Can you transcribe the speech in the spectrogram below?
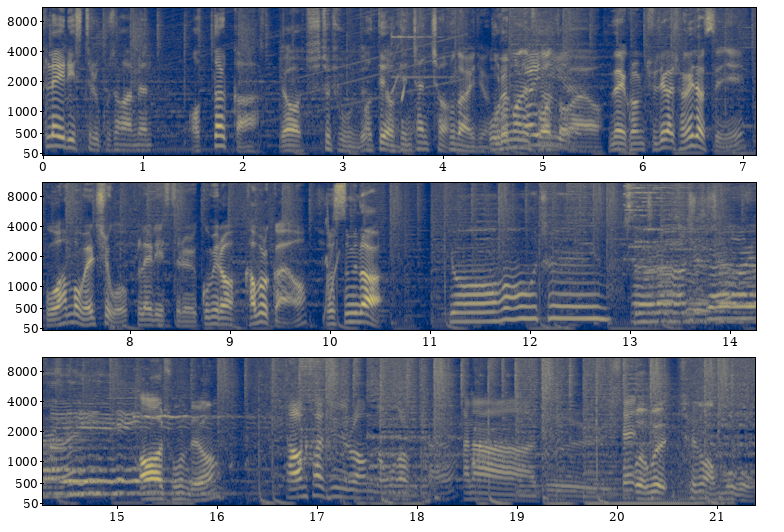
playlist를 구성하면 어떨까? 야, 진짜 좋은데? 어때요? 괜찮죠? good idea 오랜만에. 좋았어요. 네, 그럼 주제가 정해졌으니 그거 한번 외치고 playlist를 꾸미러 가볼까요? 좋습니다. 아, 좋은데요? 다음 사진으로 한번 넘어가 볼까요? 하나 둘셋 왜, 왜, 쟤는 안 먹어?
